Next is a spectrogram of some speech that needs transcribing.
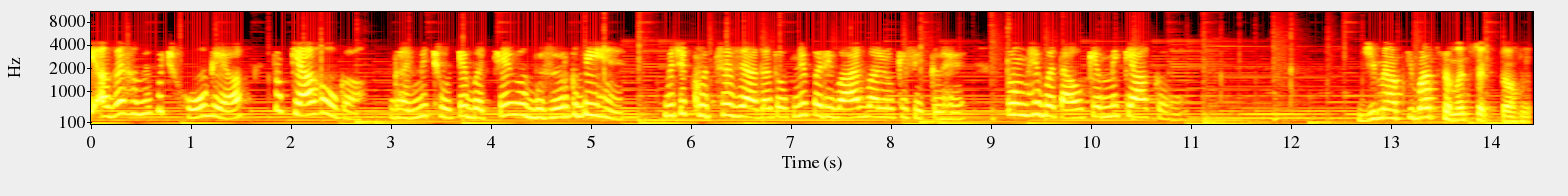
कि अगर हमें कुछ हो गया तो क्या होगा? घर में छोटे बच्चे व बुज़ुर्ग भी हैं। मुझे खुद से ज़्यादा तो अपने परिवार वालों की फ़िक्र है। तो उन्हें बताओ कि अब मैं क्या करूँ? जी, मैं आपकी बात समझ सकता हूँ।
